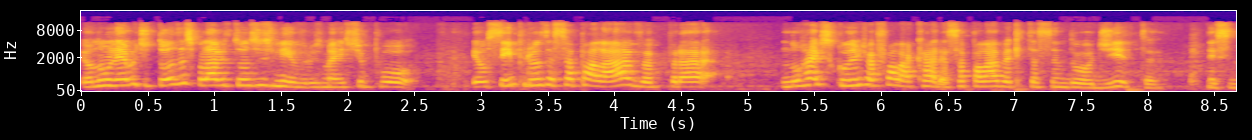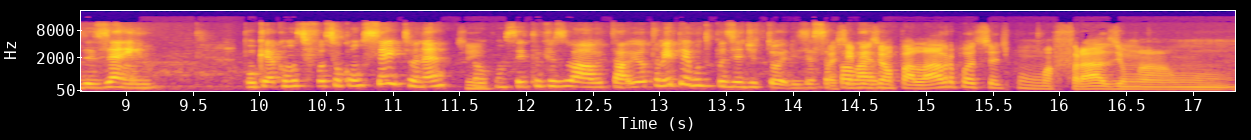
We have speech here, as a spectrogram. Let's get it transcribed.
eu não lembro de todas as palavras de todos os livros, mas, tipo, eu sempre uso essa palavra para. No high school a gente vai falar, cara, essa palavra que está sendo dita nesse desenho, porque é como se fosse o conceito, né? É o conceito visual e tal. E eu também pergunto para os editores essa Mas palavra. Mas se uma palavra, pode ser tipo uma frase, uma, um,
